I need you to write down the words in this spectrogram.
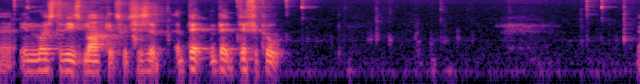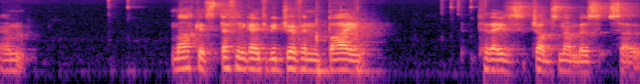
uh, in most of these markets, which is a, a bit a bit difficult Um, market's definitely going to be driven by today's jobs numbers. So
